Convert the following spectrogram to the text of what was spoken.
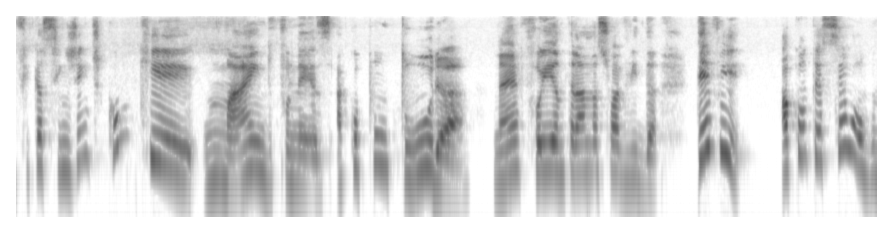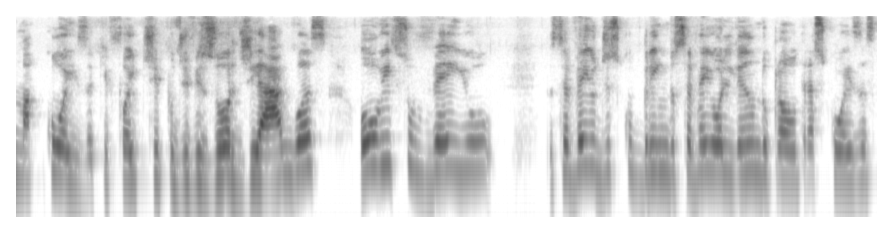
fica assim, gente, como que um mindfulness, acupuntura, né, foi entrar na sua vida? Teve, aconteceu alguma coisa que foi tipo divisor de águas, ou isso veio, você veio descobrindo, você veio olhando para outras coisas?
